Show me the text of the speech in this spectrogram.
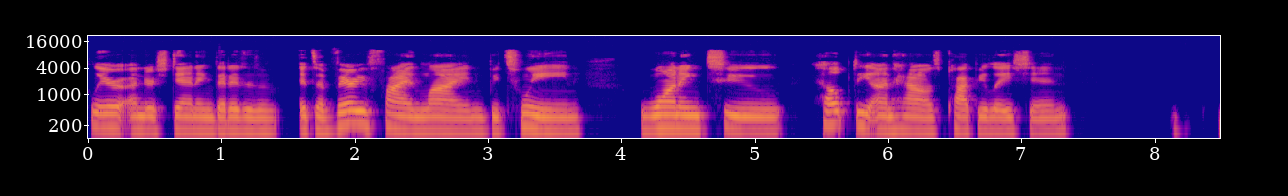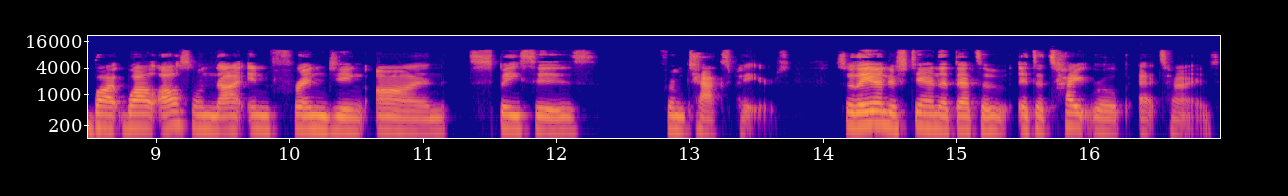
clear understanding that it is a, it's a very fine line between wanting to help the unhoused population, but while also not infringing on spaces from taxpayers. So they understand that that's a it's a tightrope at times.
